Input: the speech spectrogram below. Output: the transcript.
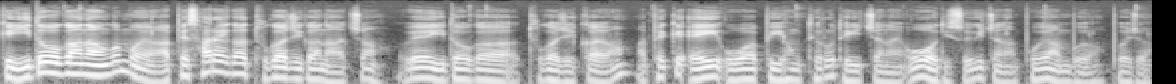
그 이더가 나온 건 뭐예요? 앞에 사례가 두 가지가 나왔죠. 왜 이더가 두 가지일까요? 앞에 게 A, O와 B 형태로 돼 있잖아요. O 어디 있어? 여기 있잖아. 보여 안 보여? 보여줘.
